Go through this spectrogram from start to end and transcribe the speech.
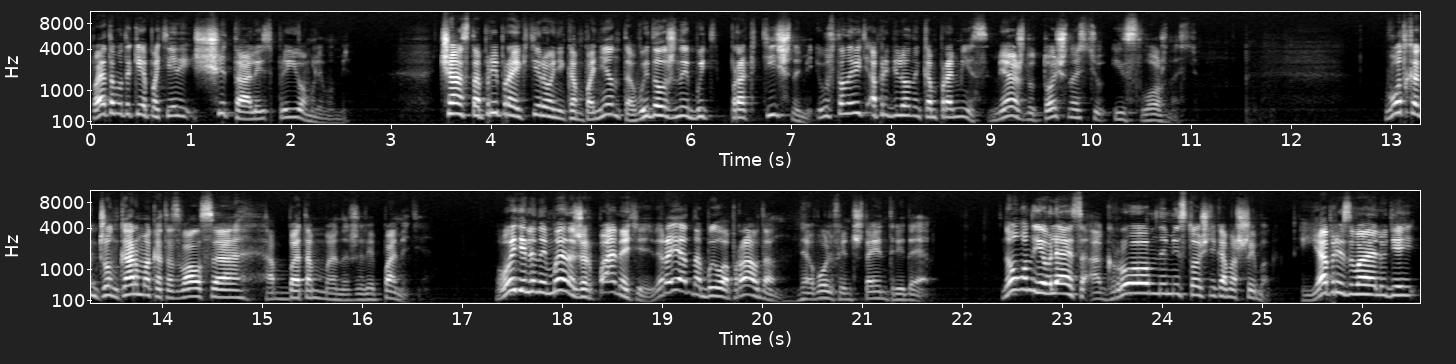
Поэтому такие потери считались приемлемыми. Часто при проектировании компонента вы должны быть практичными и установить определенный компромисс между точностью и сложностью. Вот как Джон Кармак отозвался об этом менеджере памяти. Выделенный менеджер памяти, вероятно, был оправдан для Wolfenstein 3D. Но он является огромным источником ошибок. И я призываю людей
